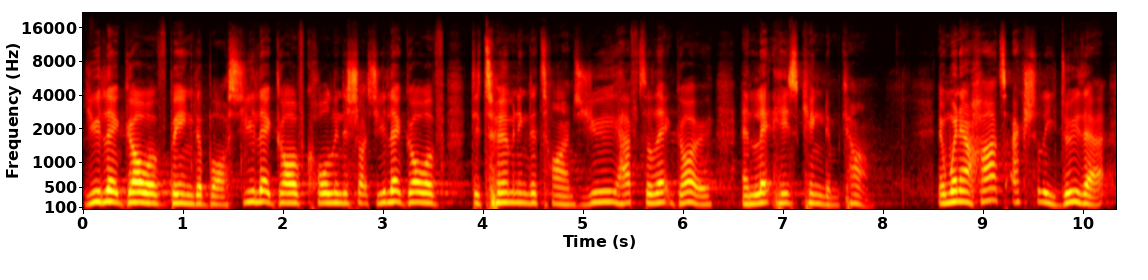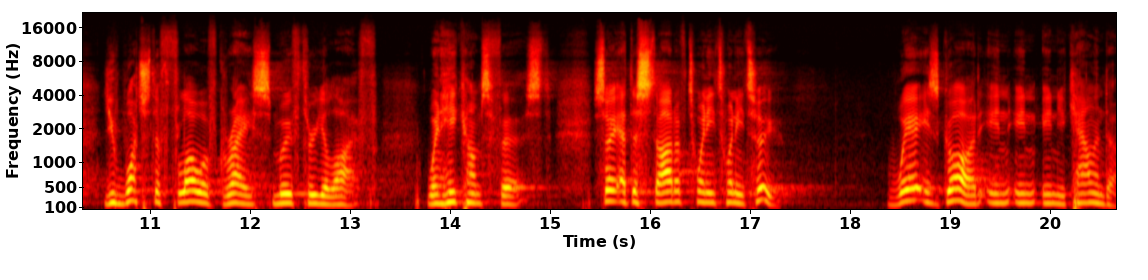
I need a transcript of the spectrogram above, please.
You let go of being the boss. You let go of calling the shots. You let go of determining the times. You have to let go and let His kingdom come. And when our hearts actually do that, you watch the flow of grace move through your life when He comes first. So at the start of 2022, where is God in, in, in your calendar?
